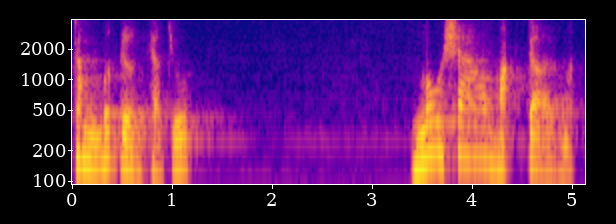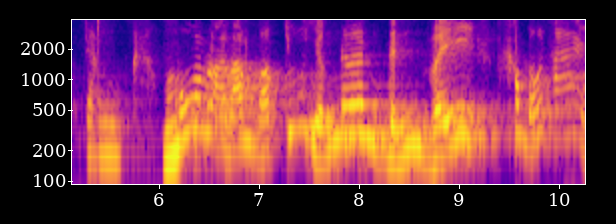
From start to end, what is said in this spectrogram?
trong bước đường theo chúa. Ngôi sao, mặt trời, mặt trăng, muôn loài vạn vật chúa dựng nên định vị không đổi thay.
